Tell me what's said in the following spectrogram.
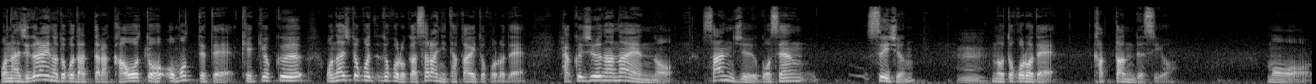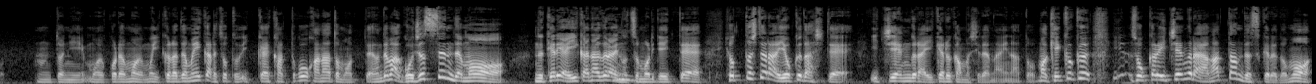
同じぐらいのとこだったら買おうと思ってて、結局、同じとこどころかさらに高いところで、117円の35銭水準のところで買ったんですよ。もう本当にもうこれもういくらでもいいからちょっと一回買っとこうかなと思って。でまあ50銭でも抜けりゃいいかなぐらいのつもりでいて、うん、ひょっとしたら欲出して1円ぐらいいけるかもしれないなと。まあ結局、そこから1円ぐらい上がったんですけれども、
